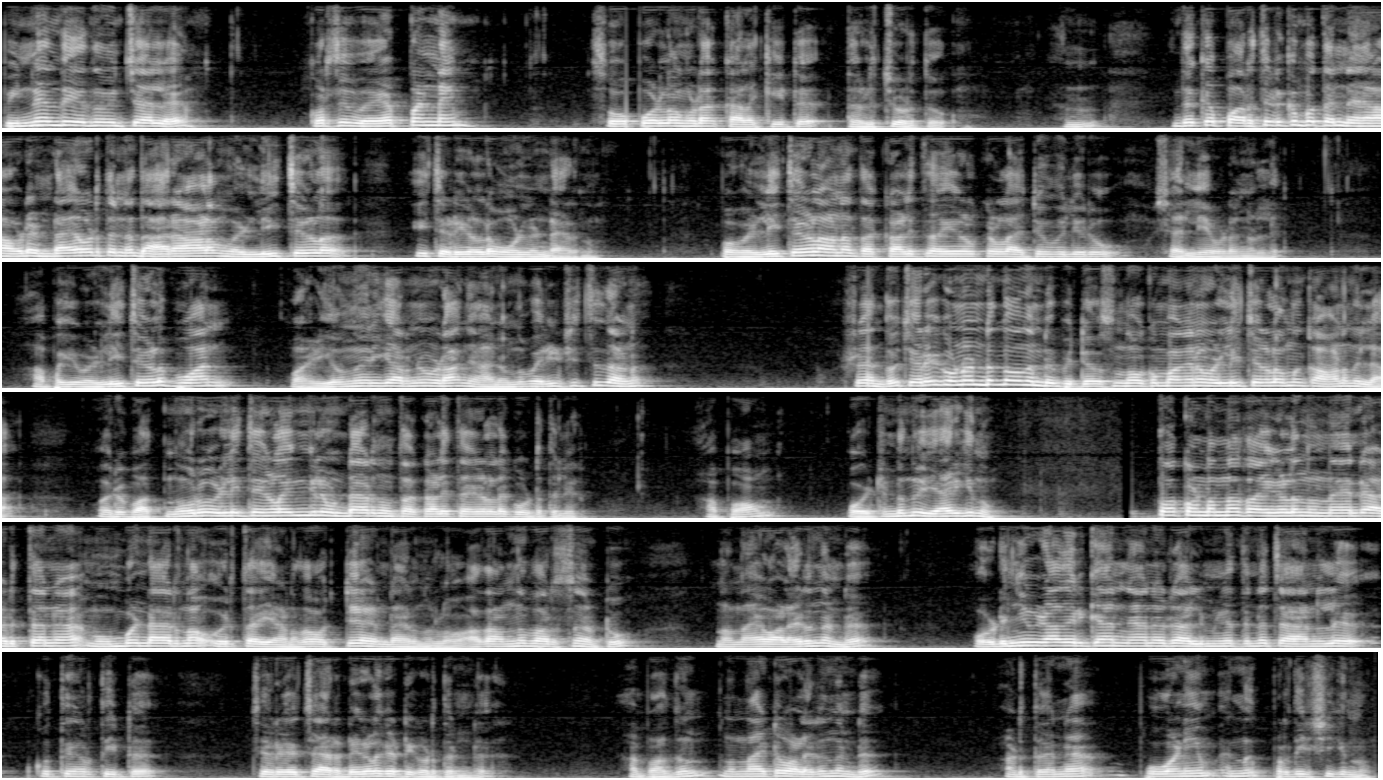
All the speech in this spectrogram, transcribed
പിന്നെ എന്ത് ചെയ്തെന്ന് വെച്ചാൽ കുറച്ച് വേപ്പെണ്ണയും സോപ്പ് വെള്ളവും കൂടെ കലക്കിയിട്ട് തെളിച്ചു കൊടുത്തു. ഇതൊക്കെ പറിച്ചെടുക്കുമ്പോൾ തന്നെ അവിടെ ഉണ്ടായവിടെ തന്നെ ധാരാളം വെള്ളീച്ചകൾ ഈ ചെടികളുടെ മുകളിലുണ്ടായിരുന്നു. അപ്പോൾ വെള്ളീച്ചകളാണ് തക്കാളി തൈകൾക്കുള്ള ഏറ്റവും വലിയൊരു ശല്യം ഇവിടങ്ങളിൽ. അപ്പോൾ ഈ വെള്ളീച്ചകൾ പോകാൻ വഴിയൊന്നും എനിക്ക് അറിഞ്ഞുകൂടാ. ഞാനൊന്ന് പരീക്ഷിച്ചതാണ്. പക്ഷേ എന്തോ ചെറിയ ഗുണമുണ്ടെന്ന് തോന്നുന്നുണ്ട്. പിറ്റേ ദിവസം നോക്കുമ്പോൾ അങ്ങനെ വെള്ളീച്ചകളൊന്നും കാണുന്നില്ല. ഒരു പത്തുനൂറ് വെള്ളീച്ചകളെങ്കിലും ഉണ്ടായിരുന്നു തക്കാളി തൈകളുടെ കൂട്ടത്തിൽ അപ്പം പോയിട്ടുണ്ടെന്ന് വിചാരിക്കുന്നു. ഇപ്പോൾ കൊണ്ടുവന്ന തൈകൾ നിന്നതിന്റെ അടുത്ത് തന്നെ മുമ്പുണ്ടായിരുന്ന ഒരു തൈയാണ്. അത് ഒറ്റയേ ഉണ്ടായിരുന്നുള്ളൂ. അത് അന്ന് പറിച്ചു നട്ടു. നന്നായി വളരുന്നുണ്ട്. ഒടിഞ്ഞു വീഴാതിരിക്കാൻ ഞാനൊരു അലുമിനിയത്തിന്റെ ചാനൽ കുത്തി നിർത്തിയിട്ട് ചെറിയ ചരടുകൾ കെട്ടിക്കൊടുത്തിട്ടുണ്ട്. അപ്പോൾ അതും നന്നായിട്ട് വളരുന്നുണ്ട്. അടുത്ത് തന്നെ പോകണിയും എന്ന് പ്രതീക്ഷിക്കുന്നു.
